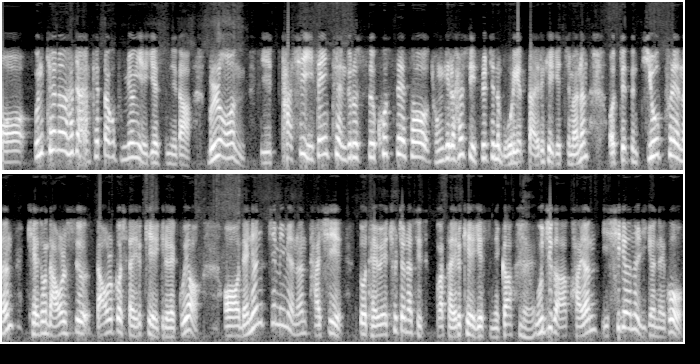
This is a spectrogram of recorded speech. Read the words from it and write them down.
어, 은퇴는 하지 않겠다고 분명히 얘기했습니다. 물론, 이, 다시 이 세인트 앤드루스 코스에서 경기를 할 수 있을지는 모르겠다, 이렇게 얘기했지만은, 어쨌든 디오픈에는 계속 나올 수, 나올 것이다, 이렇게 얘기를 했고요. 어, 내년쯤이면은 다시 또 대회에 출전할 수 있을 것 같다, 이렇게 얘기했으니까, 네. 우즈가 과연 이 시련을 이겨내고,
